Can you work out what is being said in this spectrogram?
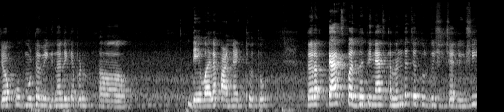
जेव्हा खूप मोठं विघ्न आलं की आपण देवाला पाण्यात ठेवतो तर त्याच पद्धतीने आज अनंत चतुर्दशीच्या दिवशी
